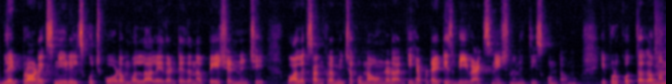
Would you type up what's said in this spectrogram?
బ్లడ్ ప్రోడక్ట్స్ నీడిల్స్ కుచ్చుకోవడం వల్ల లేదంటే ఏదైనా పేషెంట్ నుంచి వాళ్ళకి సంక్రమించకుండా ఉండడానికి హెపటైటిస్ బి వ్యాక్సినేషన్ అనేది తీసుకుంటాము. ఇప్పుడు కొత్తగా మన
